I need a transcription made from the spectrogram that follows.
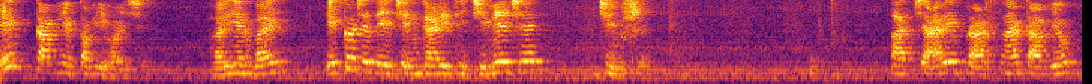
એક કાવ્ય કવિ હોય છે. હરિહરભાઈ એક જ દે ચિનગારીથી જીવે છે, જીવશે. આ ચારેય પ્રાર્થના કાવ્યો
